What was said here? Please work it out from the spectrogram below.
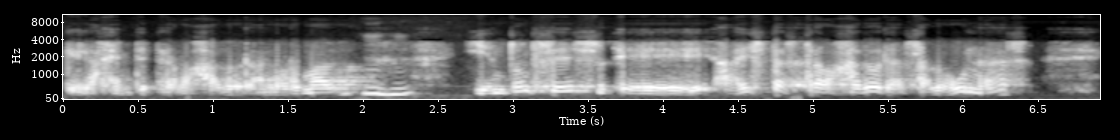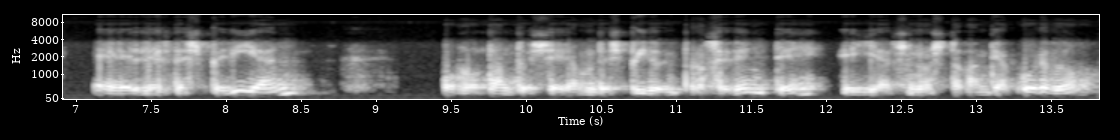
que la gente trabajadora normal. Y entonces eh, a estas trabajadoras, algunas, eh, les despedían, por lo tanto ese era un despido improcedente, ellas no estaban de acuerdo,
